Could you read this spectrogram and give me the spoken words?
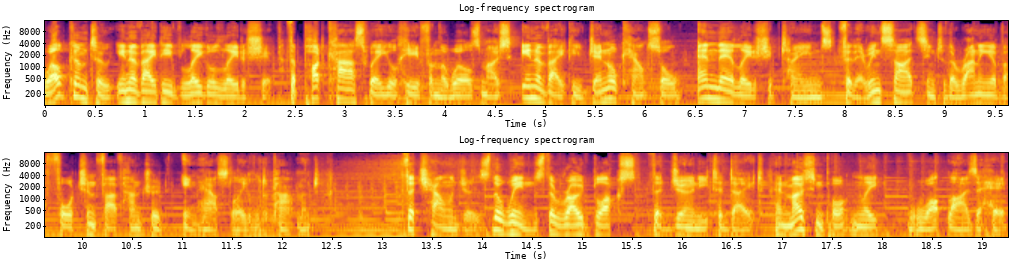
Welcome to Innovative Legal Leadership, the podcast where you'll hear from the world's most innovative general counsel and their leadership teams for their insights into the running of a Fortune 500 in house legal department. The challenges, the wins, the roadblocks, the journey to date, and most importantly, what lies ahead.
